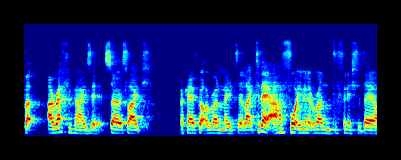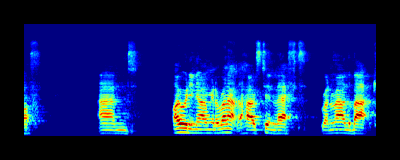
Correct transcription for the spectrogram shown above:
But I recognize it. So it's like, okay, I've got to run later. Like today, I have a 40 minute run to finish the day off. And I already know I'm going to run out the house, turn left, run around the back,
